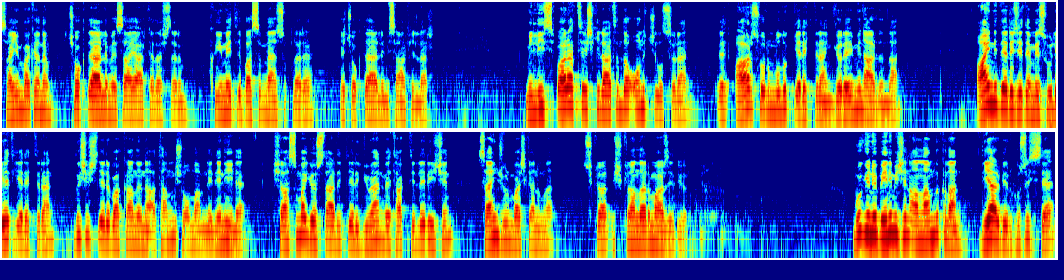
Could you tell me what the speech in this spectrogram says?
Sayın Bakanım, çok değerli mesai arkadaşlarım, kıymetli basın mensupları ve çok değerli misafirler. Milli İstihbarat Teşkilatı'nda 13 yıl süren ve ağır sorumluluk gerektiren görevimin ardından aynı derecede mesuliyet gerektiren Dışişleri Bakanlığı'na atanmış olmam nedeniyle şahsıma gösterdikleri güven ve takdirleri için Sayın Cumhurbaşkanıma şükran, şükranlarımı arz ediyorum. Bugünü benim için anlamlı kılan diğer bir husus ise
